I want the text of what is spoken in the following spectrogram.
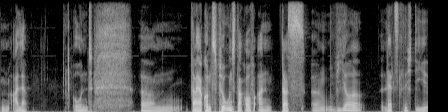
äh, alle. Und ähm, daher kommt es für uns darauf an, dass ähm, wir letztlich die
